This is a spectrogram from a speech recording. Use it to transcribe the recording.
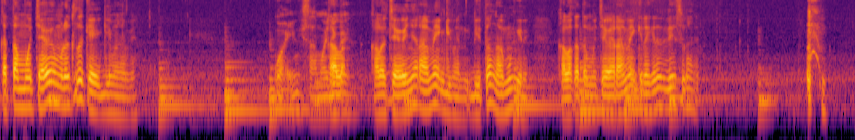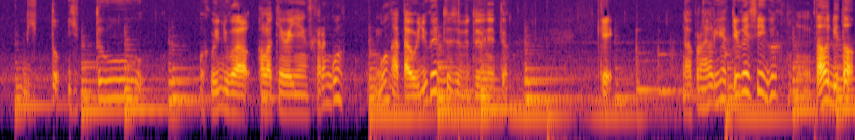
ketemu cewek menurut lu kayak gimana Ben? wah ini sama kalau juga. kalau ceweknya rame gimana? Dito nggak mungkin ya kalau ketemu cewek rame kira-kira dia suka nggak? Dito itu gue juga kalau ceweknya yang sekarang gue gue nggak tahu juga tuh sebetulnya tuh. Kayak nggak pernah lihat juga sih gue tahu Dito?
